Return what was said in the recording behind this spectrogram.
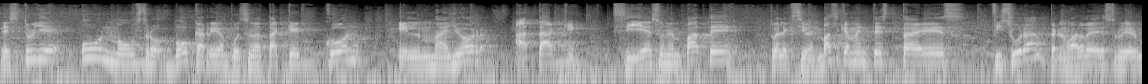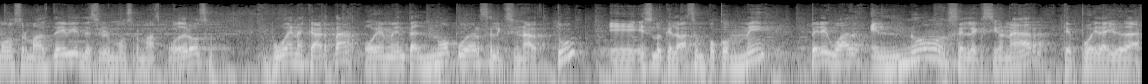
Destruye un monstruo boca arriba en posición de ataque con el mayor ataque. Si es un empate, tu elección. Básicamente esta es fisura, pero en lugar de destruir el monstruo más débil, destruir el monstruo más poderoso. Buena carta, obviamente al no poder seleccionar tú, eh, es lo que lo hace un poco me, pero igual el no seleccionar te puede ayudar.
